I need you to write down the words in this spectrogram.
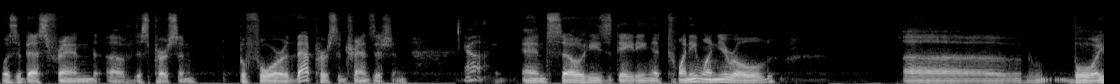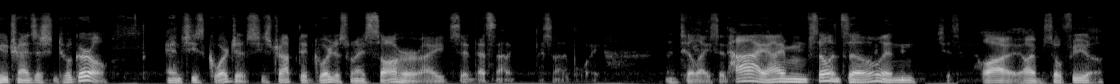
was a best friend of this person before that person transitioned. Yeah. And so he's dating a 21 year old uh, boy who transitioned to a girl, and she's gorgeous. She's drop dead gorgeous. When I saw her, I said, "That's not a that's not a boy." Until I said, "Hi, I'm so and so," and she said, "Hi, I'm Sophia."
